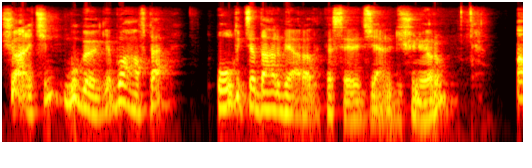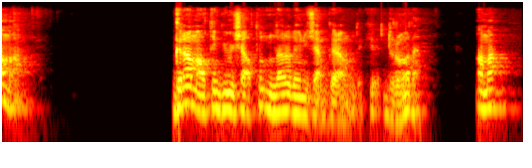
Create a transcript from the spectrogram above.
şu an için bu bölge bu hafta oldukça dar bir aralıkta seyredeceğini düşünüyorum. Ama gram altın, gümüş altın bunlara döneceğim gramdaki duruma da. Ama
